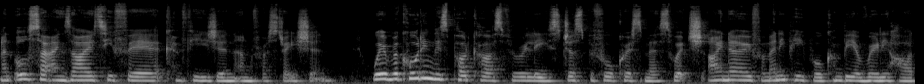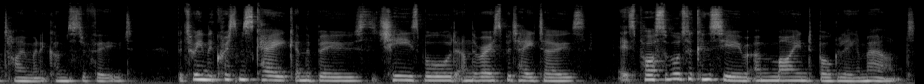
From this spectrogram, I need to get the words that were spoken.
and also anxiety, fear, confusion, and frustration. We're recording this podcast for release just before Christmas, which I know for many people can be a really hard time when it comes to food. Between the Christmas cake and the booze, the cheese board and the roast potatoes, it's possible to consume a mind boggling amount.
